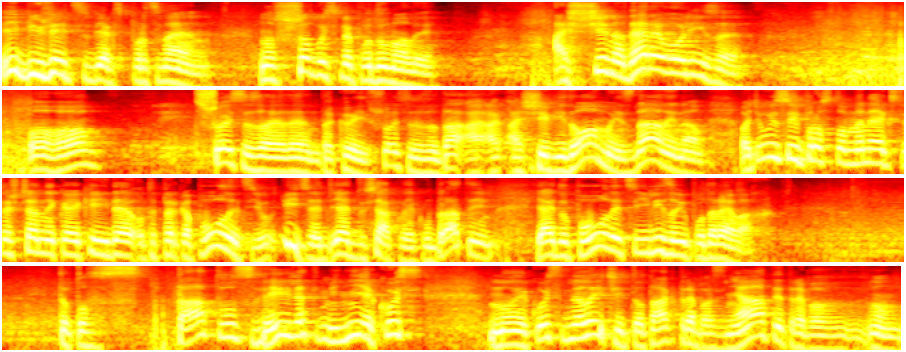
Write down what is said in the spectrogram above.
і біжить собі як спортсмен. Ну що б ви подумали? А ще на дерево лізе. Ого. Що це за один такий? Що це за та? А, а, ще відомий, знаний нам. От ви собі просто мене як священника, який йде отепер по вулиці. Дивіться, я йду всяку, як брати їм, я йду по вулиці і лізаю по деревах. Тобто статус, вигляд мені якось, ну, якось не личить. То так треба зняти, треба ну,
